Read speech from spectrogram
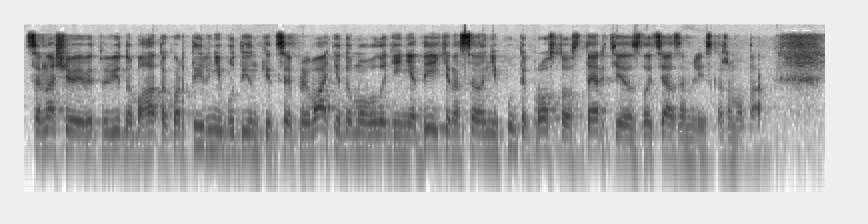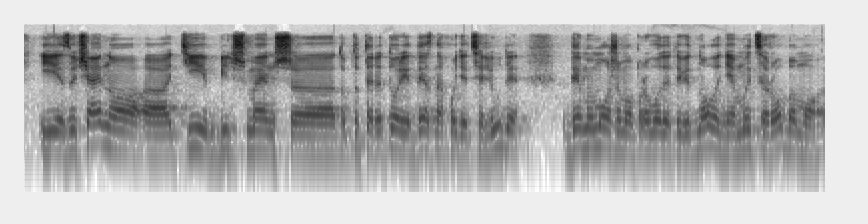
Це наші відповідно багатоквартирні будинки, це приватні домоволодіння. Деякі населені пункти просто стерті з лиця землі, скажімо так. І звичайно, е, ті більш-менш, е, тобто території, де знаходяться люди, де ми можемо проводити відновлення, ми це робимо.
